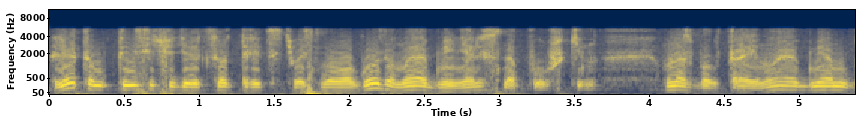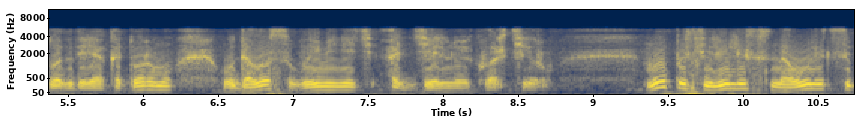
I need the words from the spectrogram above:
Летом 1938 года мы обменялись на Пушкин. У нас был тройной обмен, благодаря которому удалось выменять отдельную квартиру. Мы поселились на улице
